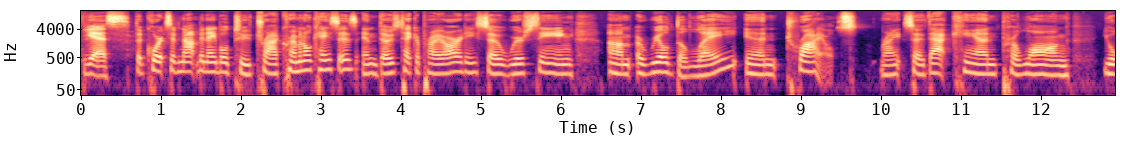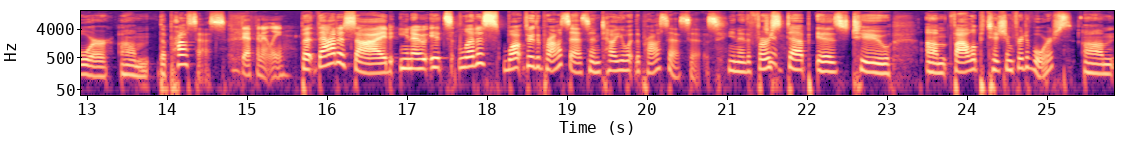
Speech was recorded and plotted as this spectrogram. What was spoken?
Yes. The courts have not been able to try criminal cases, and those take a priority. So we're seeing um, a real delay in trials, right? So that can prolong your um, the process. Definitely. But that aside you know it's let us walk through the process and tell you what the process is. You know the first sure. step is to um, file a petition for divorce. Um,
